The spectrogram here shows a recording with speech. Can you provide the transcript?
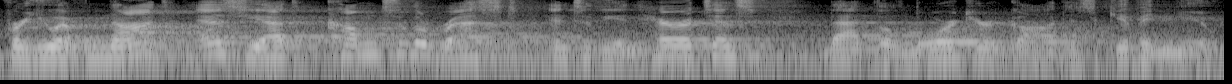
For you have not as yet come to the rest and to the inheritance that the Lord your God is giving you.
